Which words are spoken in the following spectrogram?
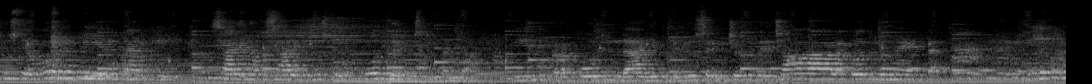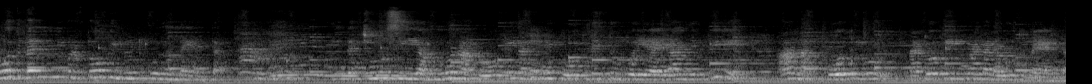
చూస్తే ఎవరు కనిపించలేదు దానికి సరే ఒకసారి చూస్తే కోతులు కోతి కనిపిస్తుందంట. ఏంది ఇక్కడ కోతుందా అని చెప్పి చూసరికి చెట్టు మీద చాలా కోతులు ఉన్నాయంట. ఇంకా కోతులన్నీ ఇప్పుడు టోపీలు పెట్టుకుని ఉన్నాయంట. ఇంకా చూసి అమ్మో నా టోపీలు అన్నీ కోతులు ఎత్తుకుపోయాయా అని చెప్పి ఆ, నా కోతులు నా టోపీ అని అడుగుతున్నాయంట.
